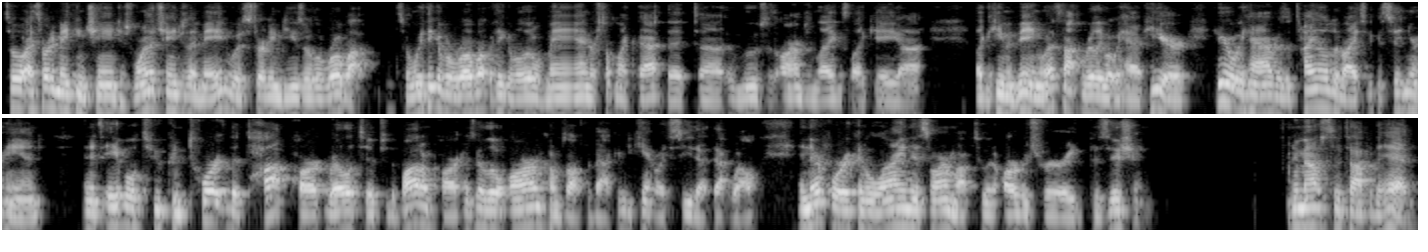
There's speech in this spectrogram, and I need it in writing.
So I started making changes. One of the changes I made was starting to use a little robot. So when we think of a robot, we think of a little man or something like that that uh, moves with arms and legs like a uh, like a human being. Well, that's not really what we have here. Here what we have is a tiny little device that can sit in your hand and it's able to contort the top part relative to the bottom part. And it's got a little arm comes off the back, and you can't really see that that well. And therefore, it can align this arm up to an arbitrary position. And it mounts to the top of the head.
